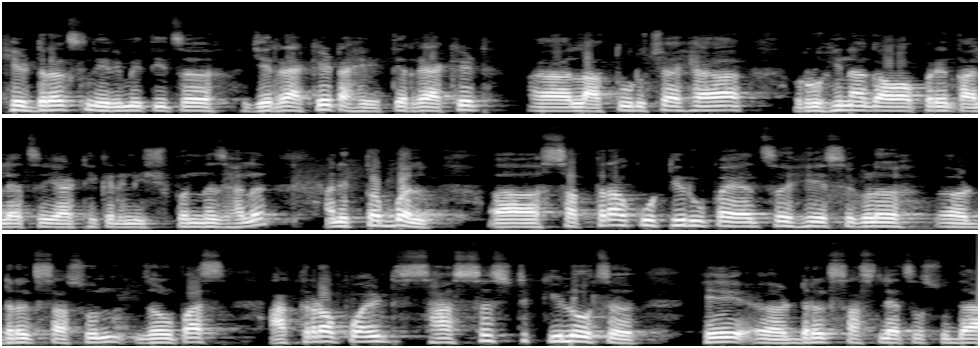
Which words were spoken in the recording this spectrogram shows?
हे ड्रग्स निर्मितीचं जे रॅकेट आहे ते रॅकेट लातूरच्या ह्या रोहिना गावापर्यंत आल्याचं या ठिकाणी निष्पन्न झालं. आणि तब्बल सतरा कोटी रुपयाचं हे सगळं ड्रग्स असून जवळपास अकरा पॉईंट सहासष्ट किलोचं हे ड्रग्स असल्याचं सुद्धा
